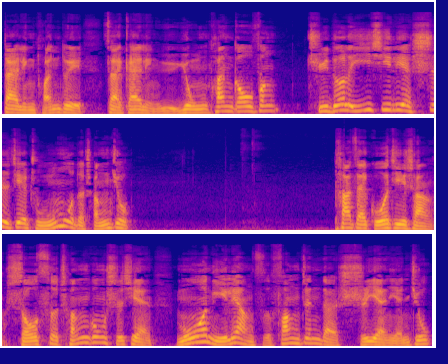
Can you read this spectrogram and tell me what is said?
带领团队在该领域勇攀高峰，取得了一系列世界瞩目的成就。他在国际上首次成功实现模拟量子方针的实验研究。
